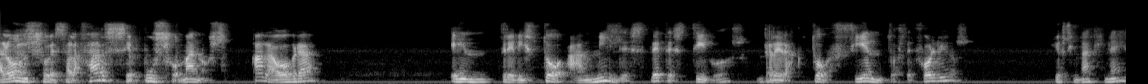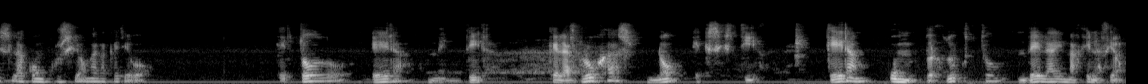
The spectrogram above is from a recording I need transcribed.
Alonso de Salazar se puso manos a la obra entrevistó a miles de testigos, redactó cientos de folios y os imagináis la conclusión a la que llegó. Que todo era mentira, que las brujas no existían, que eran un producto de la imaginación.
